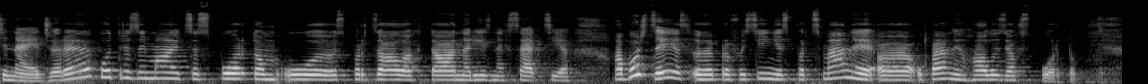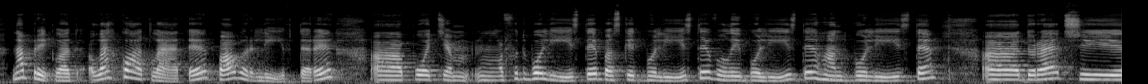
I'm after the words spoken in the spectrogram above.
тінейджери, котрі займаються спортом у спортзалах та на різних секціях. Або ж це є е, професійні спортсмени е, у певних галузях спорту. Наприклад, легкоатлети, паверліфтери, потім футболісти, баскетболісти, волейболісти, гандболісти. До речі,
